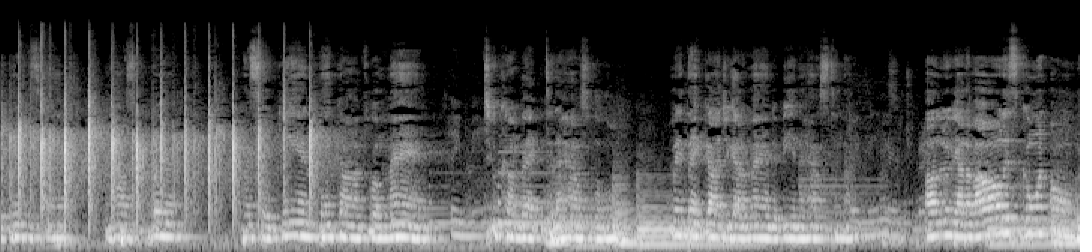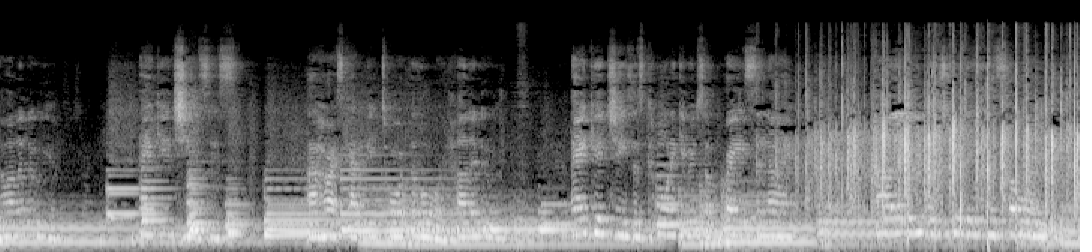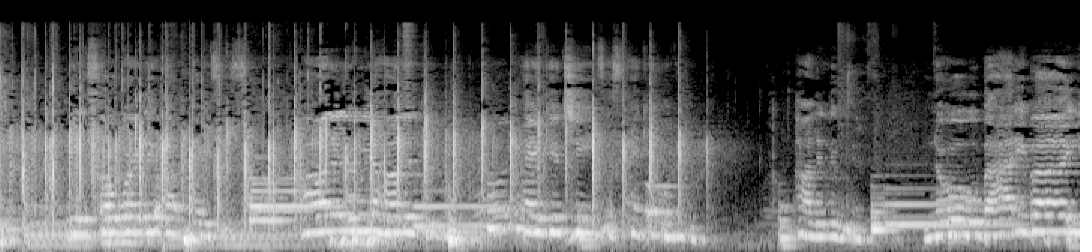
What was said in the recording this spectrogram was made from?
goodness, God, the house of prayer. Once again, thank God for a man Amen. to come back to the house of the Lord. I mean, thank God you got a man to be in the house tonight. Amen. Hallelujah. Out of all that's going on, hallelujah. Thank you, Jesus. Our hearts got to be toward the Lord. Hallelujah. Thank you, Jesus. Come on and give him some praise tonight. Hallelujah. Truly, he so worthy. So worthy of praise. Hallelujah, hallelujah. Thank you, Jesus. Thank you, Hallelujah. Nobody but you.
